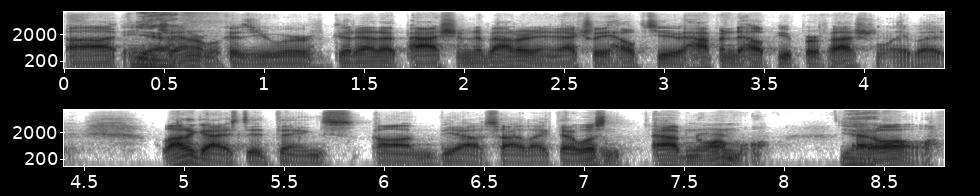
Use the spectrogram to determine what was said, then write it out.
uh, in yeah. general because you were good at it passionate about it and it actually helped you happened to help you professionally but a lot of guys did things on the outside like that it wasn't abnormal yeah. at all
